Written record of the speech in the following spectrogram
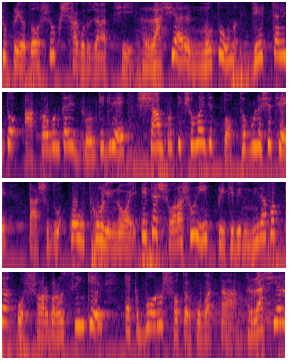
সুপ্রিয় দর্শক, স্বাগত জানাচ্ছি। রাশিয়ার নতুন জেট চালিত আক্রমণকারী ড্রোনকে ঘিরে সাম্প্রতিক সময়ে যে তথ্যগুলো এসেছে, তা শুধু কৌতূহলী নয়, এটা সরাসরি পৃথিবীর নিরাপত্তা ও সরবরাহ শৃঙ্খের এক বড় সতর্কবার্তা। রাশিয়ার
